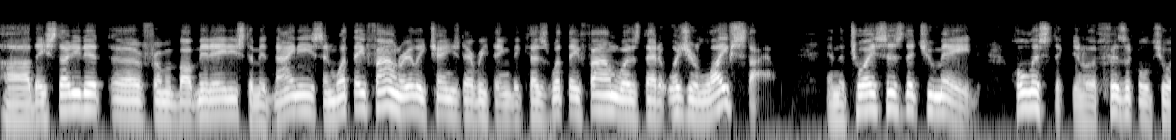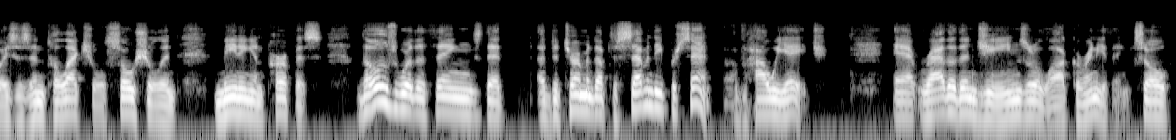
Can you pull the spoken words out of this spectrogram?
Uh, they studied it uh, from about mid 80s to mid 90s, and what they found really changed everything because what they found was that it was your lifestyle and the choices that you made holistic, you know, the physical choices, intellectual, social, and meaning and purpose. Those were the things that uh, determined up to 70% of how we age, uh, rather than genes or luck or anything. So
